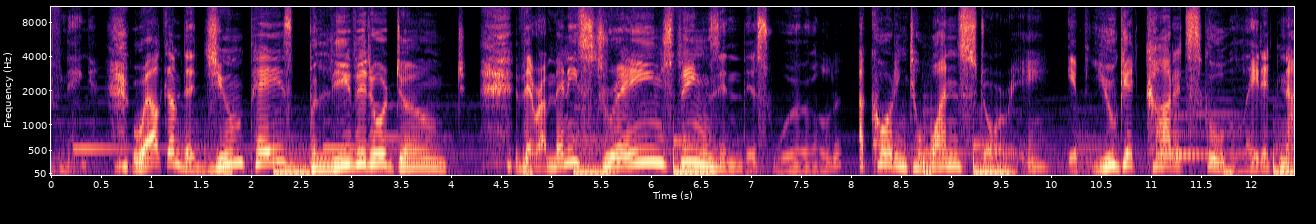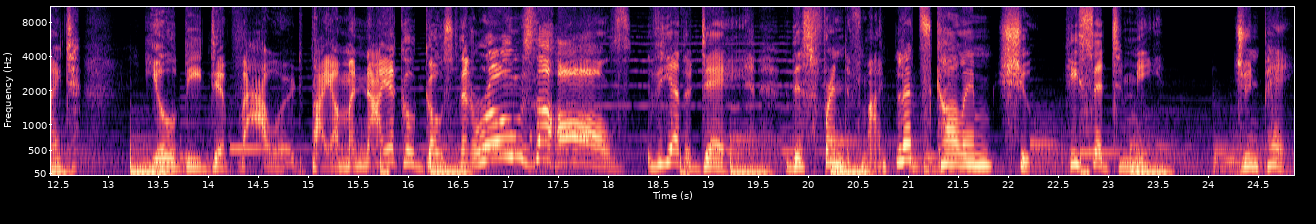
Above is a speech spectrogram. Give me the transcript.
Evening. Welcome to Junpei's Believe It or Don't. There are many strange things in this world. According to one story, if you get caught at school late at night, you'll be devoured by a maniacal ghost that roams the halls. The other day, this friend of mine, let's call him Shu, he said to me, Junpei,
